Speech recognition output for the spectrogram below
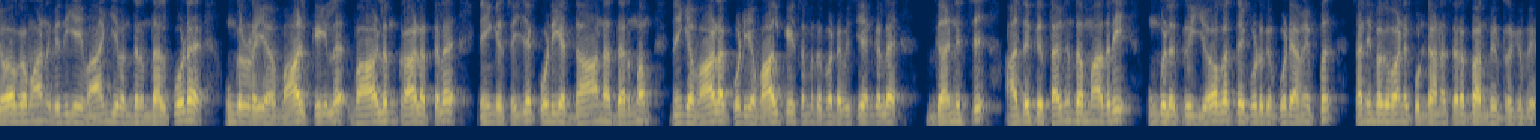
யோகமான விதியை வாங்கி வந்திருந்தால் கூட உங்களுடைய வாழ்க்கையில் வாழும் காலத்தில் நீங்கள் செய்யக்கூடிய தான தர்மம் நீங்கள் வாழக்கூடிய வாழ்க்கை சம்மந்தப்பட்ட விஷயங்களை கணித்து அதுக்கு தகுந்த மாதிரி உங்களுக்கு யோகத்தை கொடுக்கக்கூடிய அமைப்பு சனி பகவானுக்கு உண்டான சிறப்பாக இருந்துகிட்டு இருக்குது.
